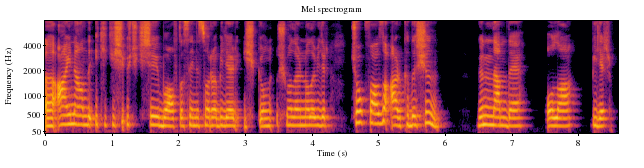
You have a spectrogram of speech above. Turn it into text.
Ee, Aynı anda iki kişi, üç kişi bu hafta seni sorabilir, iş konuşmaların olabilir. Çok fazla arkadaşın gündemde olabilir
